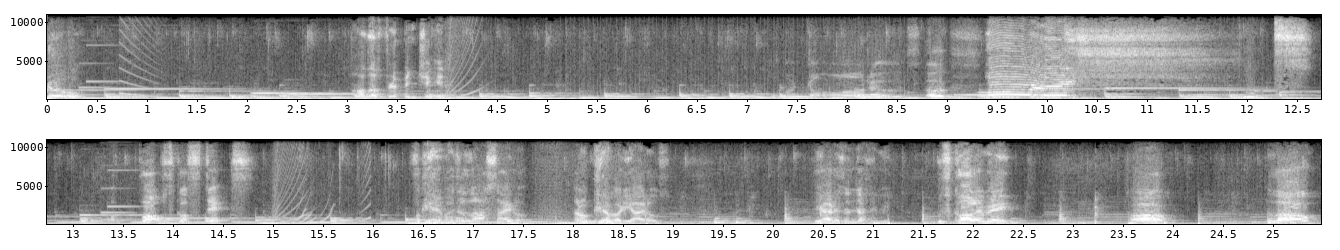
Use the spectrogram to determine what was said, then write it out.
No! Oh, the flipping chicken. Oh my god! Oh, holy! Oops! A popsicle sticks! Last idol. I don't care about the idols. The idols are nothing to me. Who's calling me? Oh. Hello?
